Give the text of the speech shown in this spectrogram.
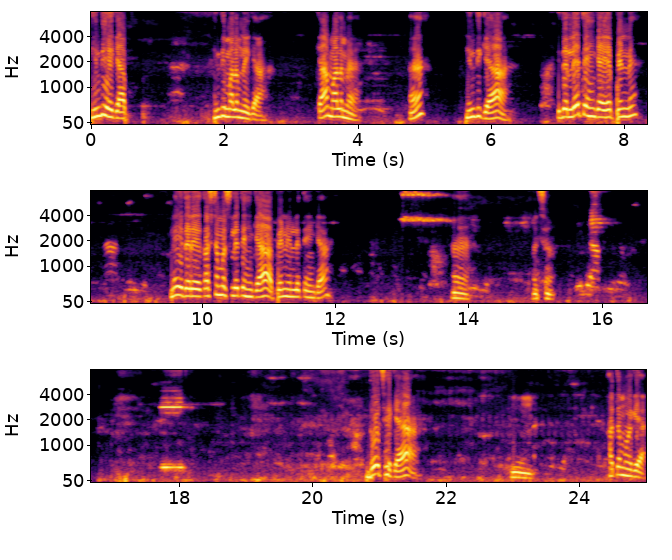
हिंदी है क्या आप हिंदी मालूम नहीं क्या क्या मालूम है हैं हिंदी क्या इधर लेते हैं क्या ये पेन नहीं, इधर कस्टमर्स लेते हैं क्या? पेन लेते हैं क्या? हाँ। अच्छा। दो छः क्या? हम्म। खत्म हो गया।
